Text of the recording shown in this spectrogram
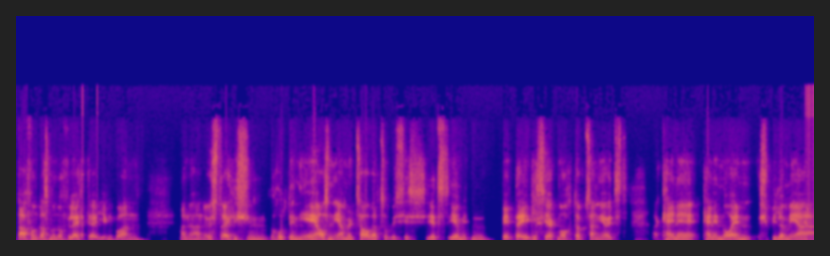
davon, dass man noch vielleicht irgendwo einen, einen, österreichischen Routinier aus dem Ärmel zaubert, so wie es jetzt ihr mit dem Peter Egelseer gemacht habt, sind ja jetzt keine, keine neuen Spieler mehr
